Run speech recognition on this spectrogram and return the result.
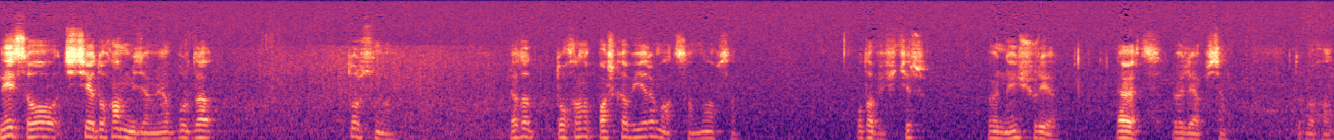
Neyse o çiçeğe dokunmayacağım ya. Burada dursun o. Ya da dokunup başka bir yere mi atsam ne yapsam? O da bir fikir. Örneğin şuraya. Evet öyle yapacağım. Dur bakalım.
